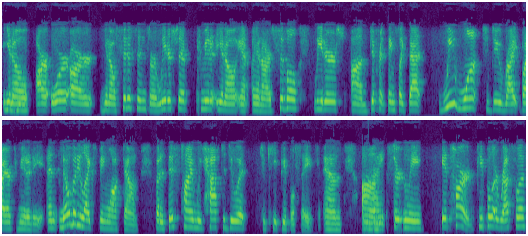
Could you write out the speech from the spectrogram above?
you know our or our you know citizens or leadership community you know and, and our civil leaders um, different things like that we want to do right by our community and nobody likes being locked down but at this time we have to do it to keep people safe. And um, Right. certainly, it's hard. People are restless.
